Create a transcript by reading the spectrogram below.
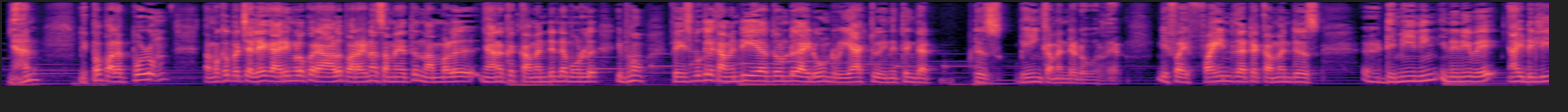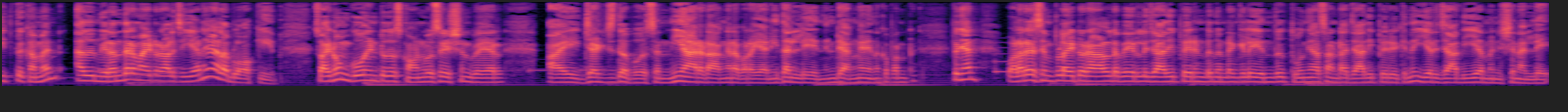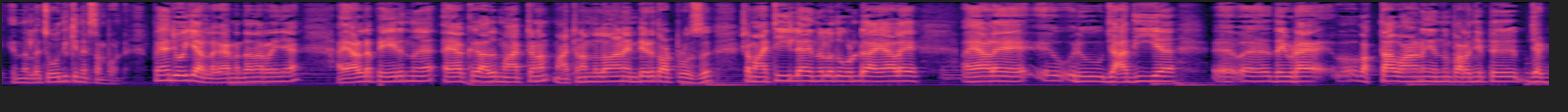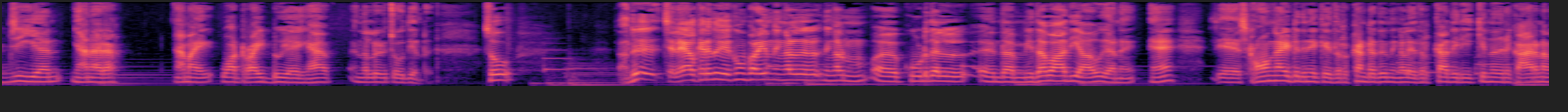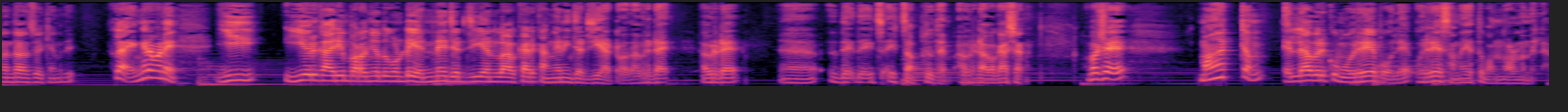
ഞാൻ ഇപ്പോൾ പലപ്പോഴും നമുക്കിപ്പോൾ ചില കാര്യങ്ങളൊക്കെ ഒരാൾ പറയുന്ന സമയത്ത് നമ്മൾ ഞാനൊക്കെ കമന്റിന്റെ മുകളിൽ ഇപ്പോൾ ഫേസ്ബുക്കിൽ കമന്റ് ചെയ്യാത്തതുകൊണ്ട് I don't react to anything that is being commented over there if I find that a comment is demeaning in any way I delete the comment അത് നിരന്തരമായിട്ട് ഒരാൾ ചെയ്യുകയാണെങ്കിൽ അയാളെ ബ്ലോക്ക് ചെയ്യും. So I don't go into this conversation where I judge the person നീ ആരടാ അങ്ങനെ പറയാൻ? ഇതല്ലേ? നിന്റെ അങ്ങനെ എന്നൊക്കെ പറഞ്ഞിട്ട്. ഇപ്പം ഞാൻ വളരെ സിമ്പിളായിട്ട് ഒരാളുടെ പേരിൽ ജാതി പേരുണ്ടെന്നുണ്ടെങ്കിൽ എന്ത് തോന്നിയാസണ്ട ജാതി പേര് വയ്ക്കുന്നത് ഈ ഒരു ജാതീയ മനുഷ്യനല്ലേ എന്നുള്ള ചോദിക്കുന്നൊരു സംഭവമുണ്ട്. അപ്പോൾ ഞാൻ ചോദിക്കാറില്ല. കാരണം എന്താണെന്ന് പറഞ്ഞു കഴിഞ്ഞാൽ അയാളുടെ പേരിന്ന് അയാൾക്ക് അത് മാറ്റണം. മാറ്റണം എന്നുള്ളതാണ് എന്റെ ഒരു തോട്ട് പ്രോസസ് പക്ഷെ മാറ്റിയില്ല എന്നുള്ളത് കൊണ്ട് അയാളെ അയാളെ ഒരു ജാതീയ ദയുടെ വക്താവാണ് എന്നും പറഞ്ഞിട്ട് ജഡ്ജ് ചെയ്യാൻ ഞാനാരാ? ഞാൻ I what right do I have എന്നുള്ളൊരു ചോദ്യമുണ്ട് സോ അത് ചില ആൾക്കാർ ഇത് കേൾക്കുമ്പോൾ പറയും നിങ്ങൾ നിങ്ങൾ കൂടുതൽ എന്താ മിതവാദി ആവുകയാണ് സ്ട്രോങ് ആയിട്ട് ഇതിനെയൊക്കെ എതിർക്കേണ്ടത് നിങ്ങൾ എതിർക്കാതിരിക്കുന്നതിന് കാരണം എന്താണെന്ന് ചോദിക്കാൻ മതി അല്ല എങ്ങനെ വേണേ? ഈ ഈ ഒരു കാര്യം പറഞ്ഞതുകൊണ്ട് എന്നെ ജഡ്ജ് ചെയ്യാനുള്ള ആൾക്കാർക്ക് അങ്ങനെയും ജഡ്ജ് ചെയ്യാം കേട്ടോ. അത് അവരുടെ അവരുടെ it's it's up to them അവരുടെ അവകാശമാണ്. പക്ഷേ മാറ്റം എല്ലാവർക്കും ഒരേപോലെ ഒരേ സമയത്ത് വന്നോളണമെന്നില്ല.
